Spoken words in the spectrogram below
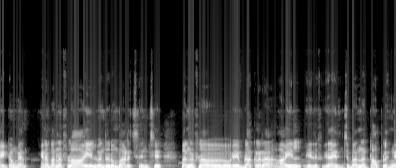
ஆகிட்டோங்க ஏன்னா பர்னர் ஃபுல்லாக ஆயில் வந்து ரொம்ப அடைச்சிருந்துச்சு. பர்னர் ஃபுல்லாக ஒரே பிளாக் கலராக ஆயில் இது இதாக இருந்துச்சு பர்னர் டாப்லங்க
